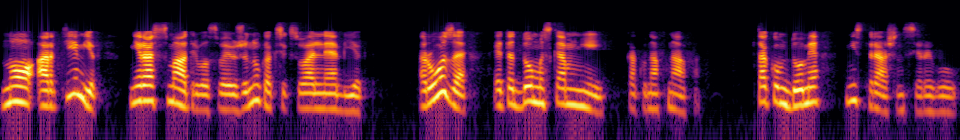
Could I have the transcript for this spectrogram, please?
Но Артемьев не рассматривал свою жену как сексуальный объект. Роза это дом из камней, как у Нафнафа. В таком доме не страшен серый волк.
